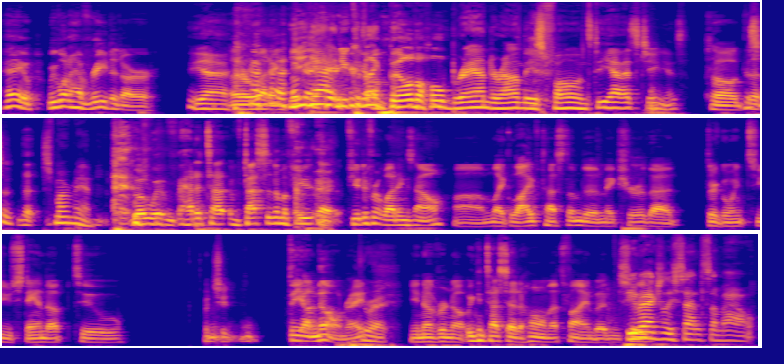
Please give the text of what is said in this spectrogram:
hey, we want to have Reed at our yeah. at our wedding. Okay, yeah, and you could go. like build a whole brand around these phones. To, yeah, that's genius. so This the, is- the, Smart man. we- we've had a te- tested them a few a few different weddings now. Um, like live test them to make sure that they're going to stand up to What you the unknown, right? right? You never know. We can test it at home. That's fine. But So you've actually sent some out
